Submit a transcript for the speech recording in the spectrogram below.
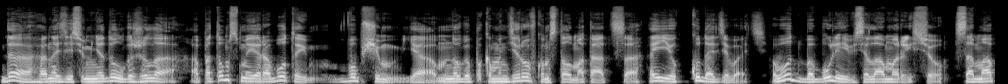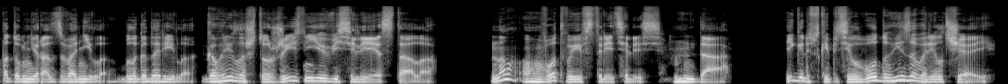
Да, она здесь у меня долго жила, а потом с моей работой, в общем, я много по командировкам стал мотаться, а ее куда девать? Вот бабуля и взяла Марысю. Сама потом не раз звонила, благодарила, говорила, что жизнь ее веселее стала. Ну, вот вы и встретились. Да. Игорь вскипятил воду и заварил чай.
